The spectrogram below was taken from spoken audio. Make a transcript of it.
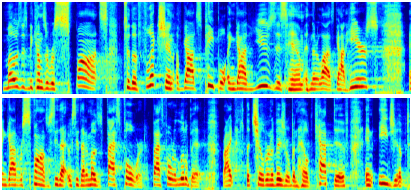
Moses becomes a response to the affliction of God's people, and God uses him in their lives. God hears, and God responds. We see that, we see that in Moses. Fast forward, fast forward a little bit, right? The children of Israel have been held captive captive in Egypt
